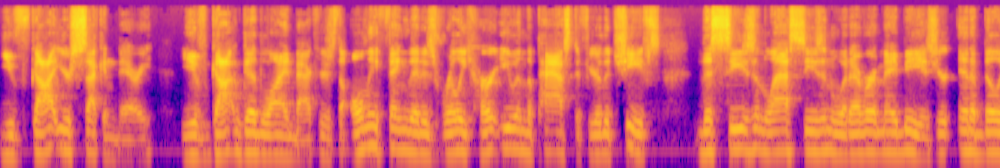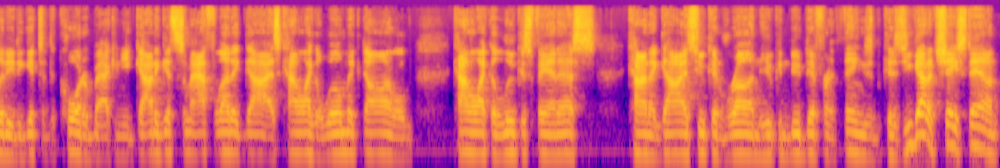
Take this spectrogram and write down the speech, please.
You've got your secondary. You've got good linebackers. The only thing that has really hurt you in the past, if you're the Chiefs, this season, last season, whatever it may be, is your inability to get to the quarterback. And you got to get some athletic guys, kind of like a Will McDonald, kind of like a Lucas Van Ness, kind of guys who can run, who can do different things because you got to chase down.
